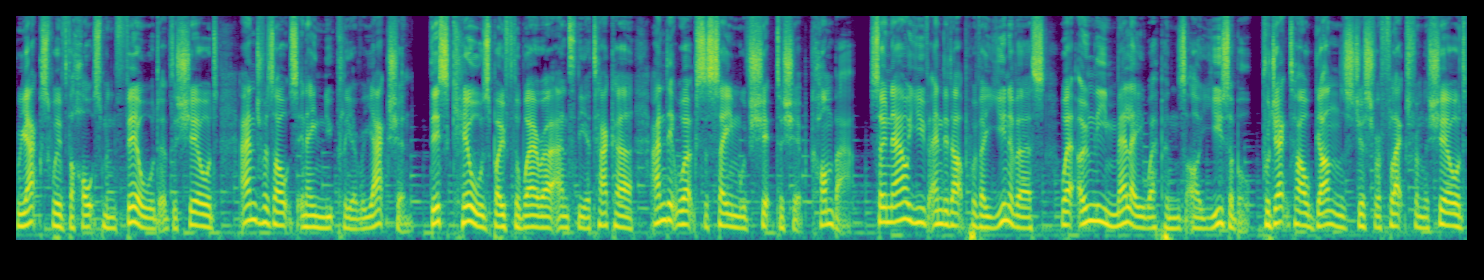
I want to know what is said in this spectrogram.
reacts with the Holtzman field of the shield and results in a nuclear reaction. This kills both the wearer and the attacker, and it works the same with ship-to-ship -ship combat. So now you've ended up with a universe where only melee weapons are usable. Projectile guns just reflect from the shield,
